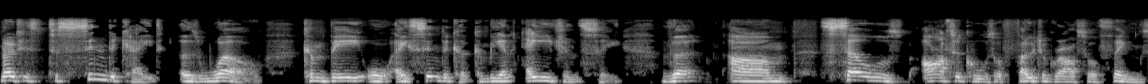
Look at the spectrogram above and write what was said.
Notice to syndicate as well can be, or a syndicate can be an agency that um, sells articles or photographs or things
